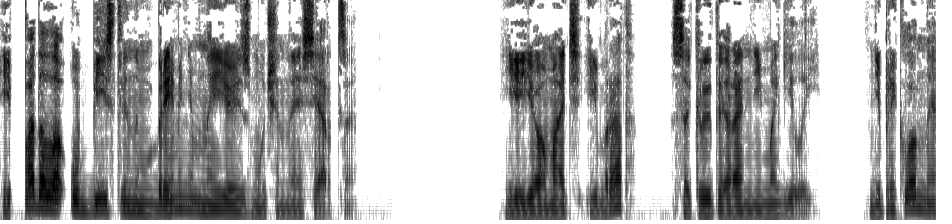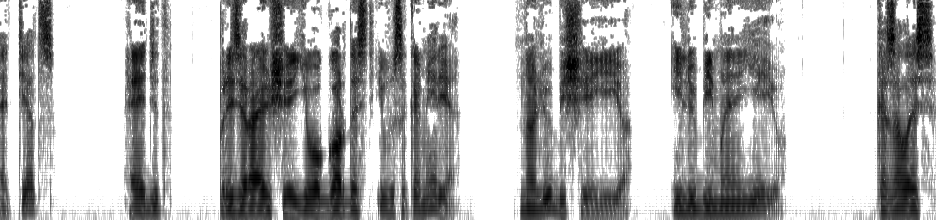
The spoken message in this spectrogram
и падало убийственным бременем на ее измученное сердце. Ее мать и брат, сокрытые ранней могилой, непреклонный отец, Эдит, презирающая его гордость и высокомерие, но любящая ее и любимая ею. Казалось,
